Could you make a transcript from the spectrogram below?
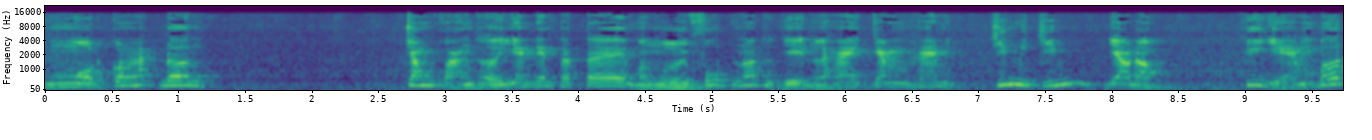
Một con lắc đơn. Trong khoảng thời gian delta t bằng 10 phút nó thực hiện là 299 dao động. Khi giảm bớt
